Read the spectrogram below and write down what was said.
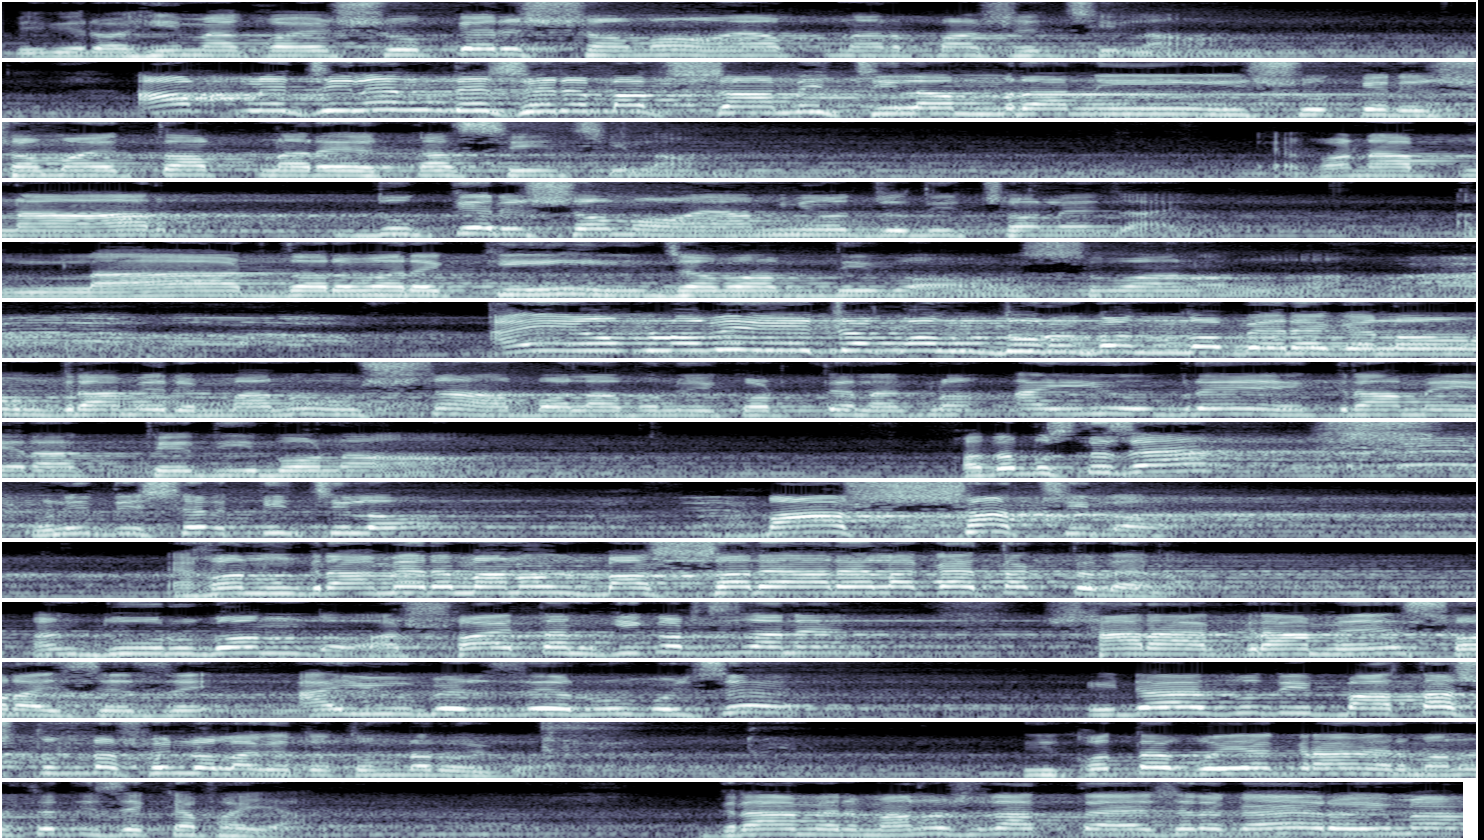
বিবি রহিমা কয়, সুখের সময় আপনার পাশে ছিলাম। আপনি ছিলেন দেশের বাদশাহ, আমি ছিলাম রানী। সুখের সময় তো আপনার কাছেই ছিলাম। এখন আপনার দুঃখের সময়, আমিও যদি চলে যাই, আল্লাহর দরবারে কি জবাব দিব? সুবান আল্লাহ আইয়ুব নবী, যখন দুর্গন্ধ বেড়ে গেল, গ্রামের মানুষরা বলা বলি করতে লাগল, আইয়ুব রে, গ্রামে রাখতে দিব না। কথা বুঝতেছে? উনি দেশের কি ছিল? বাদশা ছিল। এখন গ্রামের মানুষ বাদশারে আর এলাকায় থাকতে দেয় না। কারণ দুর্গন্ধ, আর শয়তান কি করছে জানেন? সারা গ্রামে ছড়াইছে যে আইয়ুবের যে রোগ হয়েছে এটা যদি বাতাস তোমরা শৈল লাগে তো তোমরা রইব। এই কথা কইয়া গ্রামের মানুষটা দিছে কেফাইয়া। গ্রামের মানুষ রাত্রে এসে গায়ে রহিমা,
